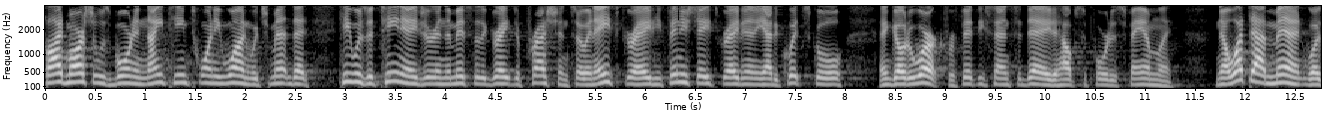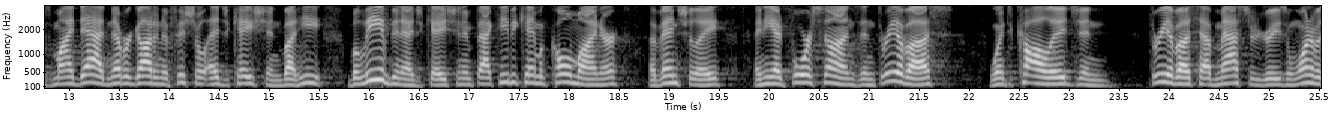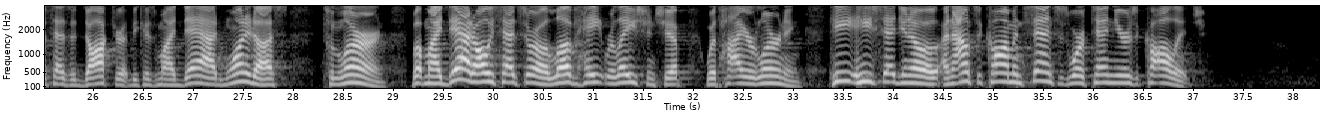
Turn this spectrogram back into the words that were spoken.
Clyde Marshall was born in 1921, which meant that he was a teenager in the midst of the Great Depression. So in eighth grade, he finished eighth grade and then he had to quit school and go to work for 50 cents a day to help support his family. Now, what that meant was my dad never got an official education, but he believed in education. In fact, he became a coal miner eventually, and he had four sons, and three of us went to college, and three of us have master degrees, and one of us has a doctorate because my dad wanted us to learn. But my dad always had sort of a love hate relationship with higher learning. He, he said, you know, an ounce of common sense is worth 10 years of college.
